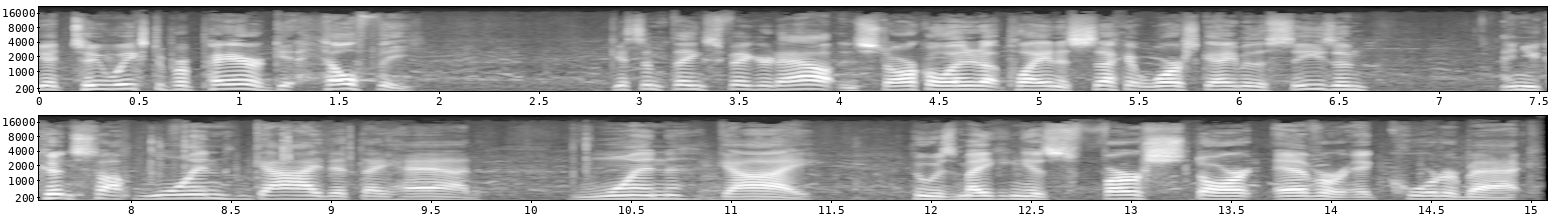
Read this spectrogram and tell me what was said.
You had two weeks to prepare, get healthy, get some things figured out. And Starkel ended up playing his second worst game of the season, and you couldn't stop one guy that they had. One guy who was making his first start ever at quarterback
